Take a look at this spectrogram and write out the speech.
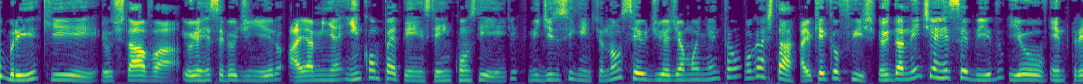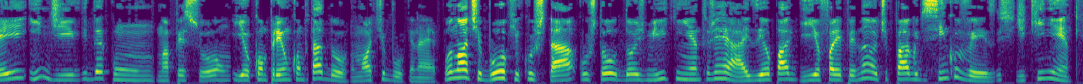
descobri que eu estava, eu ia receber o dinheiro, aí a minha incompetência inconsciente me diz o seguinte: eu não sei o dia de amanhã, então vou gastar. Aí o que que eu fiz? Eu ainda nem tinha recebido e eu entrei em dívida com uma pessoa e eu comprei um computador, um notebook na época. O notebook custa, custou 2.500 reais e eu paguei. Eu falei para ele: não, eu te pago de 5 vezes, de 500.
